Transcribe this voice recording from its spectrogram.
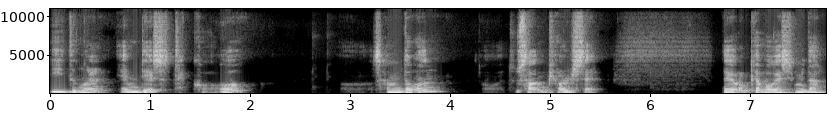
2등을 MDS 테커 어, 3등은 어, 두산 퓨얼셀 네, 이렇게 보겠습니다.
